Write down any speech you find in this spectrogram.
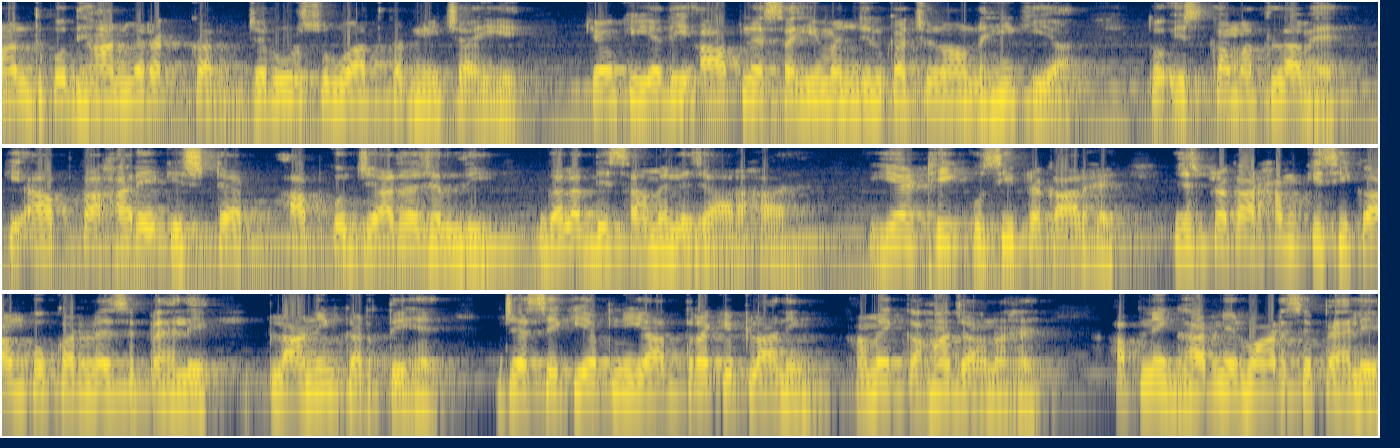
अंत को ध्यान में रखकर ज़रूर शुरुआत करनी चाहिए, क्योंकि यदि आपने सही मंजिल का चुनाव नहीं किया तो इसका मतलब है कि आपका हर एक स्टेप आपको ज़्यादा जल्दी गलत दिशा में ले जा रहा है। यह ठीक उसी प्रकार है, जिस प्रकार हम किसी काम को करने से पहले प्लानिंग करते हैं। जैसे कि अपनी यात्रा की प्लानिंग हमें कहाँ जाना है? अपने घर निर्माण से पहले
